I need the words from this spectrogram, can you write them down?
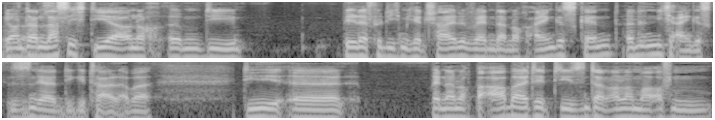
Ja, und dann lasse ich dir auch noch ähm, die Bilder, für die ich mich entscheide, werden dann noch eingescannt. Äh, nicht eingescannt, die sind ja digital, aber die äh, werden dann noch bearbeitet, die sind dann auch nochmal auf dem,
